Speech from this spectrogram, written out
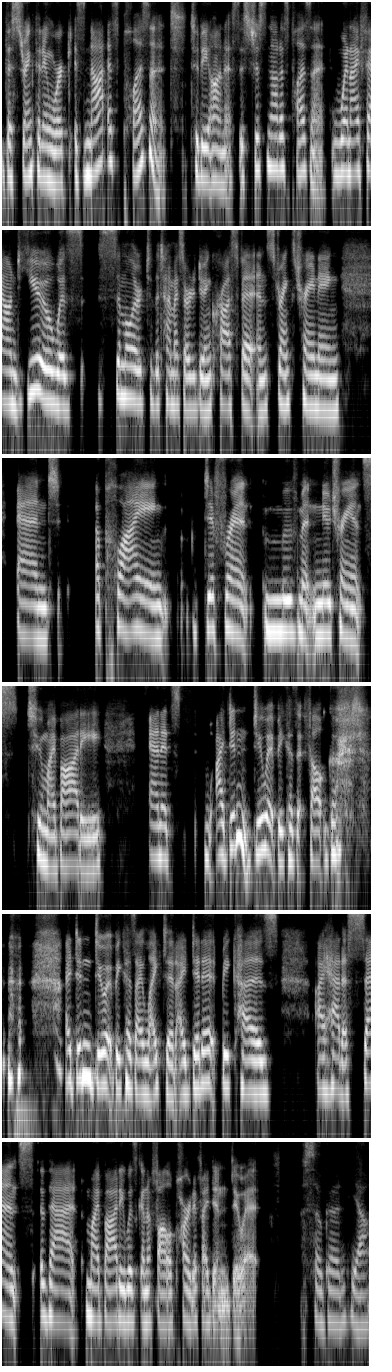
the strengthening work is not as pleasant to be honest. It's just not as pleasant. When i found you was similar to the time i started doing crossfit and strength training and applying different movement nutrients to my body and it's I didn't do it because it felt good. I didn't do it because I liked it. I did it because I had a sense that my body was going to fall apart if I didn't do it. So good. Yeah.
